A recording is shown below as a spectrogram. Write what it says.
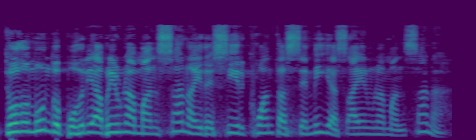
todo el mundo podría abrir una manzana y decir cuántas semillas hay en una manzana.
